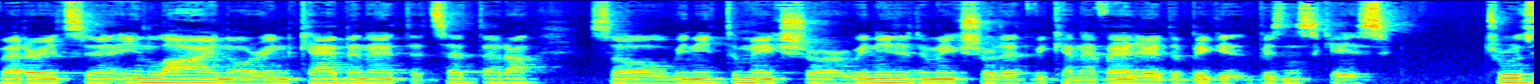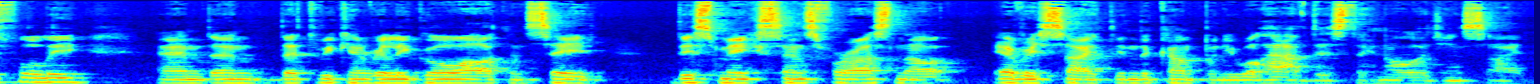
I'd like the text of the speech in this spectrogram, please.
whether it's uh, inline or in cabinet, etc. So we need to make sure we needed to make sure that we can evaluate the big business case truthfully, and then that we can really go out and say this makes sense for us now. Every site in the company will have this technology inside.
